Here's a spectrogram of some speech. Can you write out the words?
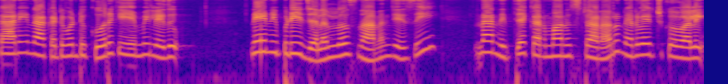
కానీ నాకు అటువంటి కోరిక ఏమీ లేదు. నేను ఇప్పుడు ఈ జలంలో స్నానం చేసి నా నిత్య కర్మానుష్ఠానాలు నెరవేర్చుకోవాలి.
